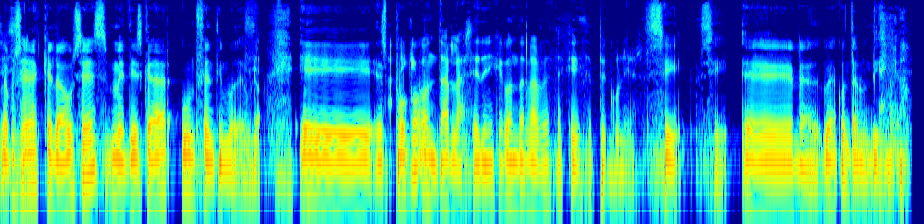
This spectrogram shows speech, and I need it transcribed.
la próxima vez que la uses me tienes que dar un céntimo de euro. Eh, ¿Es Hay que poco? contarlas, ¿eh? Tenéis que contar las veces que dices peculiar. Sí, sí. Eh, voy a contar un día.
